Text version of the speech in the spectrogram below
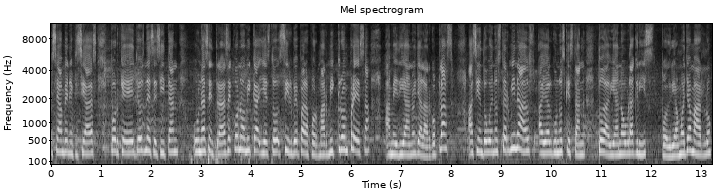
sean beneficiadas porque ellos necesitan unas entradas económicas y esto sirve para formar microempresa a mediano y a largo plazo, haciendo buenos terminados. Hay algunos que están todavía en obra gris, podríamos llamarlo,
